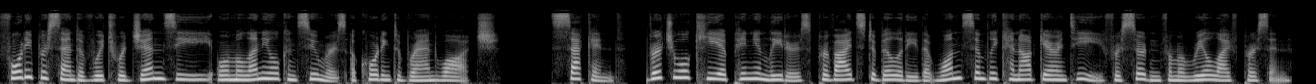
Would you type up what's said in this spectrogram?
40% of which were Gen Z or millennial consumers according to Brandwatch. Second, virtual key opinion leaders provide stability that one simply cannot guarantee for certain from a real life person,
